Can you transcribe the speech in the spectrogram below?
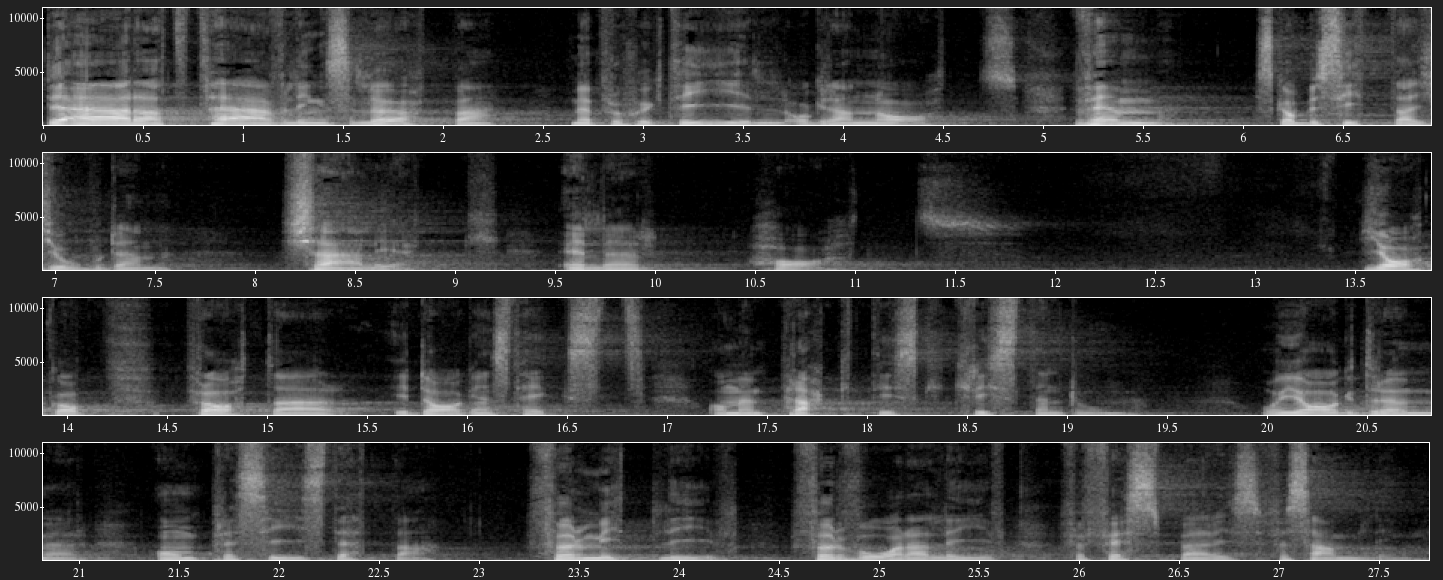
Det är att tävlingslöpa med projektil och granat. Vem ska besitta jorden, kärlek eller hat? Jakob pratar i dagens text om en praktisk kristendom. Och jag drömmer om precis detta för mitt liv, för våra liv, för Fässbergs församling.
